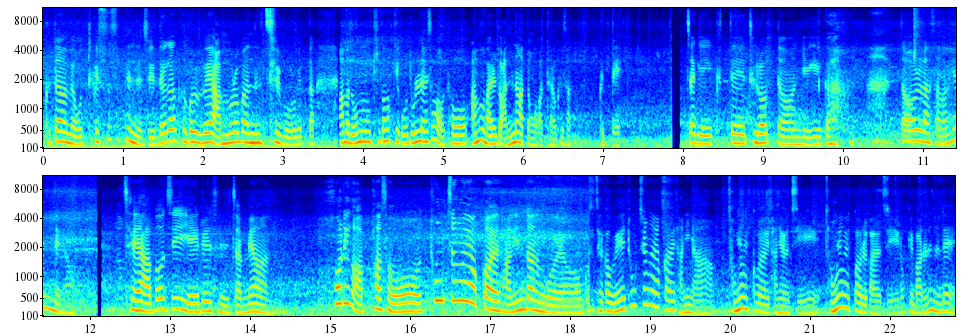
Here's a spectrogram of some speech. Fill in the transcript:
그 다음에 어떻게 수습했는지 내가 그걸 왜 안 물어봤는지 모르겠다. 아마 너무 기가 막히고 놀래서 더 아무 말도 안 나왔던 것 같아요. 그래서 그때 갑자기 그때 들었던 얘기가 떠올라서 했네요. 제 아버지 예를 들자면 허리가 아파서 통증의학과에 다닌다는 거예요. 그래서 제가 왜 통증의학과에 다니냐? 정형외과에 다녀야지. 정형외과를 가야지. 이렇게 말을 했는데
